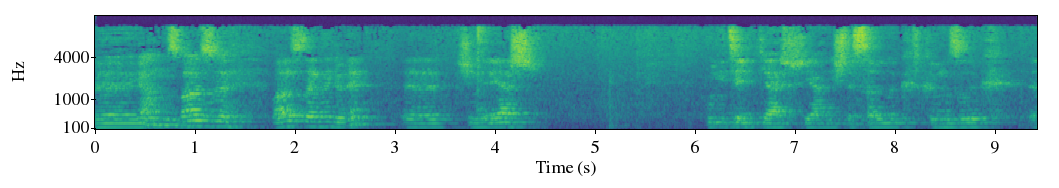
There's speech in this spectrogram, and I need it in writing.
Ee, yalnız bazı bazılarına göre e, şimdi eğer bu nitelikler yani işte sarılık, kırmızılık, e,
